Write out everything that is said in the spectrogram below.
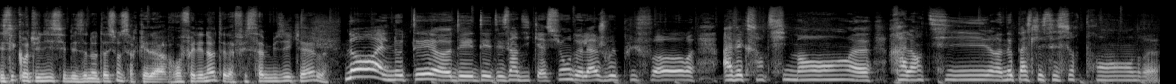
Et c'est quand tu dis c'est des annotations, c'est-à-dire qu'elle a refait les notes, elle a fait sa musique elle? Non, elle notait euh, des, des- des indications de là jouer plus fort, avec sentiment, euh, ralentir, ne pas se laisser surprendre.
